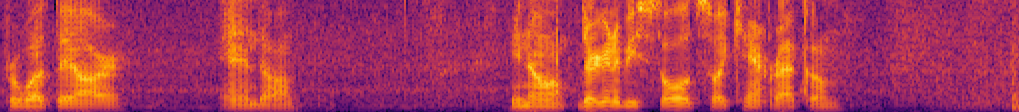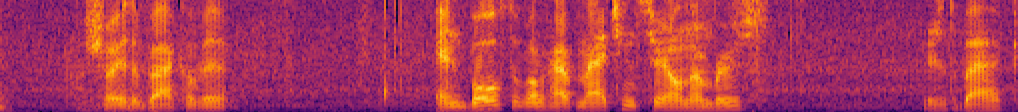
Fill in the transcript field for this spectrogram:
for what they are. And um, you know they're gonna be sold, so I can't wreck them. I'll show you the back of it. And both of them have matching serial numbers. Here's the back.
